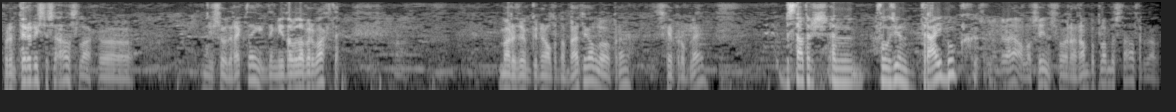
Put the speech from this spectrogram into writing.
Voor een terroristische aanslag? Uh, niet zo direct denk ik. Ik denk niet dat we dat verwachten. Maar we kunnen altijd naar buiten gaan lopen, hè. dat is geen probleem. Bestaat er een, volgens u een draaiboek? Ja, alleszins. Voor een rampenplan bestaat er wel.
